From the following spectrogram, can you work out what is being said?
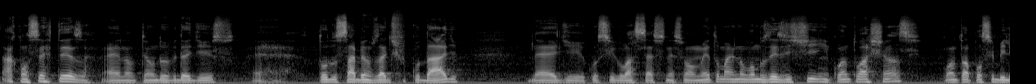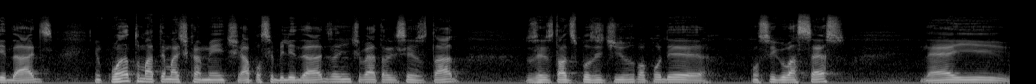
ah, com certeza, é, não tenho dúvida disso. É, todos sabemos da dificuldade né, de conseguir o acesso nesse momento, mas não vamos desistir enquanto há chance, enquanto há possibilidades, enquanto matematicamente há possibilidades, a gente vai atrás desse resultado, dos resultados positivos para poder conseguir o acesso, né? E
